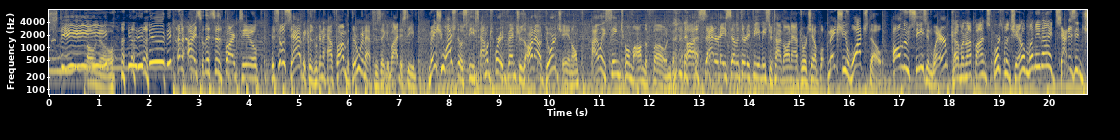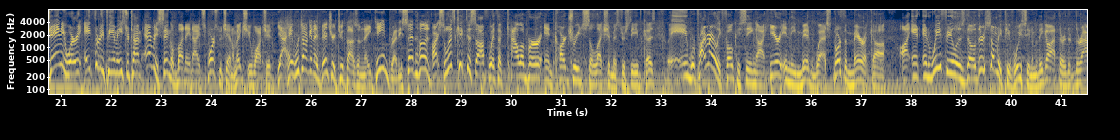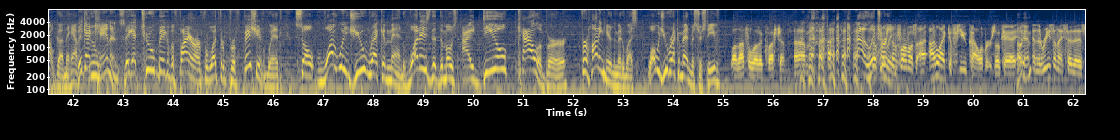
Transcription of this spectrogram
Steve. Oh, no. All right, so this is part two. It's so sad because we're going to have fun, but then we're going to have to say goodbye to Steve. Make sure you watch those Steve's Outdoor Adventures on Outdoor Channel. I only sing to him on the phone. Uh, Saturday, 7.30 p.m. Eastern Time on Outdoor Channel. But make sure you watch, though. All new season. Where? Coming up on Sportsman Channel Monday nights. That is in January, 8.30 p.m. Eastern Time, every single Monday night. Sportsman Channel. Make sure you watch it. Yeah, hey, we're talking Adventure 2018. Ready, set, hunt. All right, so let's kick this off with a caliber and cartridge selection, Mr. Steve, because we're primarily focusing uh, here in the Midwest, North America. Uh, and, and we feel as though there's so many people we've seen them. They go out there, they're, they're outgunned. They have They got too- cannons. They got too big of a firearm for what they're proficient with. So, what would you recommend? What is the, the most ideal caliber for hunting here in the Midwest? What would you recommend, Mr. Steve? Well, that's a loaded question. Um, so Literally. first and foremost, I, I like a few calibers. Okay. Okay. And the reason I say that is,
